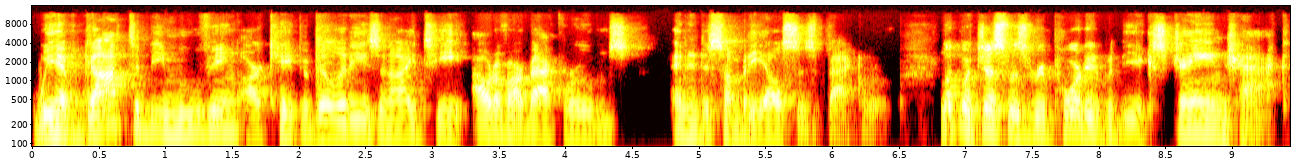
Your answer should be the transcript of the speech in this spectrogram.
We have got to be moving our capabilities in IT out of our back rooms and into somebody else's back room. Look what just was reported with the Exchange hack.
